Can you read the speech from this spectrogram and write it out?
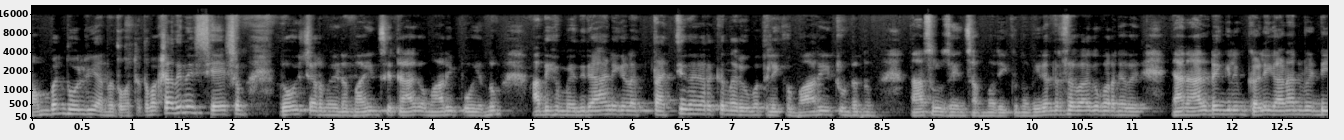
വമ്പൻ തോൽവിയാണ് തോറ്റത്. പക്ഷെ അതിന് ശേഷം രോഹിത് ശർമ്മയുടെ മൈൻഡ് സെറ്റ് ആകെ മാറിപ്പോയെന്നും അദ്ദേഹം എതിരാളികളെ തച്ചി തകർക്കുന്ന രൂപത്തിലേക്ക് മാറിയിട്ടുണ്ടെന്നും നാസർ ഹുസൈൻ സമ്മതിക്കുന്നു. വീരേന്ദ്ര സെവാഗ് പറഞ്ഞത് ഞാൻ ആരുടെങ്കിലും കളി കാണാൻ വേണ്ടി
